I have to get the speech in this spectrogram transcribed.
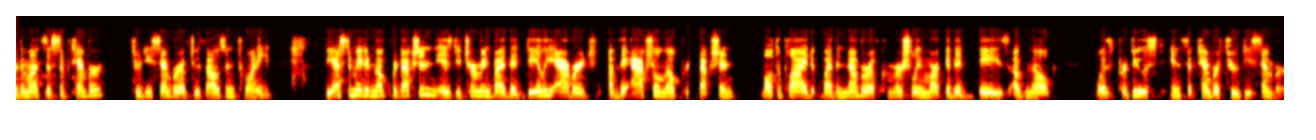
for the months of September through December of 2020. The estimated milk production is determined by the daily average of the actual milk production multiplied by the number of commercially marketed days of milk was produced in September through December.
